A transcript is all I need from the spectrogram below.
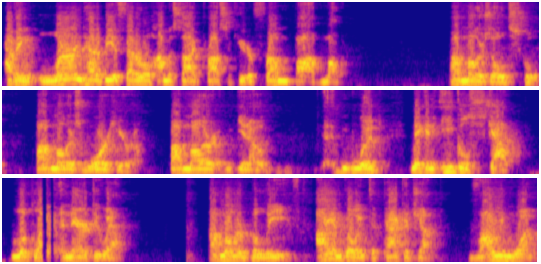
having learned how to be a federal homicide prosecutor from Bob Mueller. Bob Mueller's old school. Bob Mueller's war hero. Bob Mueller, you know, would make an Eagle Scout look like a ne'er do well. Bob Mueller believed I am going to package up volume one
